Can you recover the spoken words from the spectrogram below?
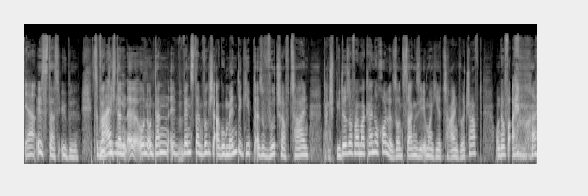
Ja. ist das übel. Zumal wirklich dann äh, und, und dann, äh, wenn es dann wirklich Argumente gibt, also Wirtschaft, Zahlen, dann spielt das auf einmal keine Rolle. Sonst sagen sie immer hier Zahlen, Wirtschaft und auf einmal,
